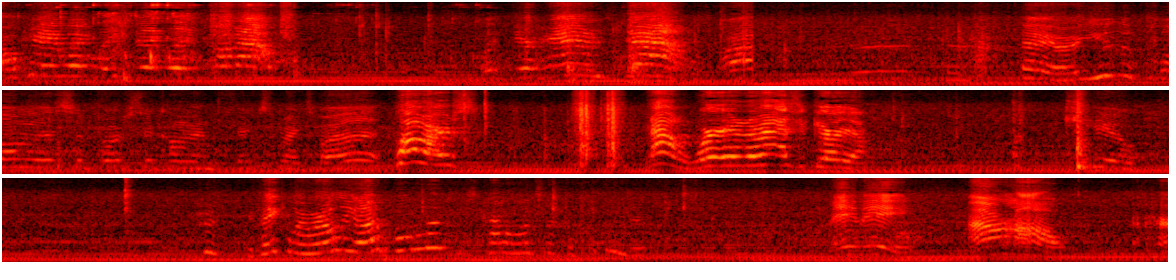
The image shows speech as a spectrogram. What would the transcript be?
Okay, Wiggly Wiggly, come out. Put your hands down. Hey, are you the plumber that's supposed to come and fix my toilet? Plumbers! Now, we're in a magic area. Cute. You think we really are plumbers? This kind of looks like a plumber. Maybe. I don't know.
